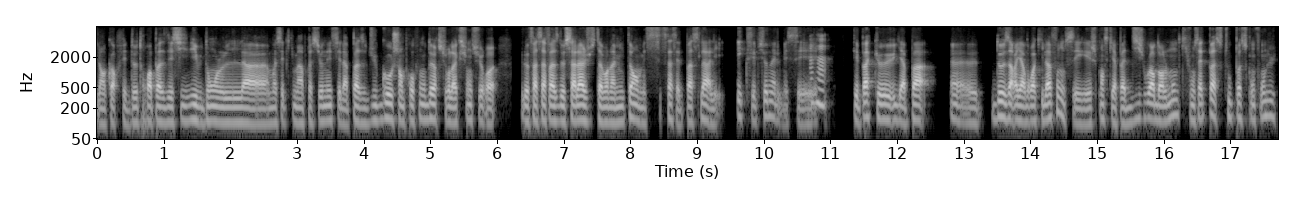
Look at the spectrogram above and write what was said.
il a encore fait deux, trois passes décisives, dont la, moi, celle qui m'a impressionné, c'est la passe du gauche en profondeur sur l'action sur euh, le face-à-face de Salah juste avant la mi-temps. Mais ça, cette passe-là, elle est exceptionnelle. Mais c'est Mhm. c'est pas qu'il n'y a pas euh, deux arrière droits qui la font. C'est, je pense qu'il n'y a pas dix joueurs dans le monde qui font cette passe, tout poste confondu.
